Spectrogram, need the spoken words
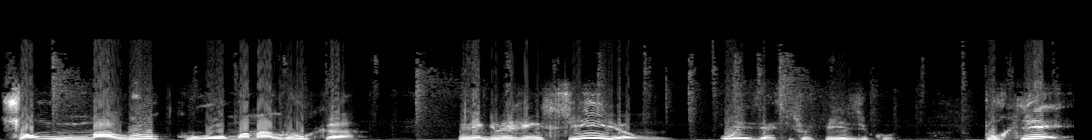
só um maluco ou uma maluca negligenciam o exercício físico. Porque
